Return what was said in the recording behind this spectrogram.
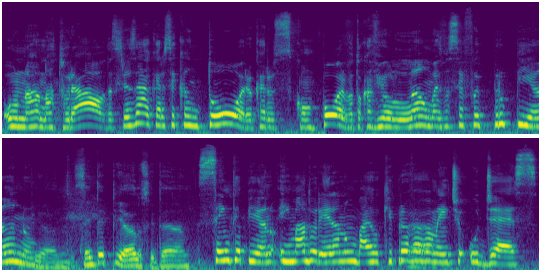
o na- natural das crianças, ah, eu quero ser cantor, eu quero compor, eu vou tocar violão, mas você foi pro piano, Piano. Sem ter piano, sem ter. né? sem ter piano, em Madureira, num bairro que provavelmente o jazz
